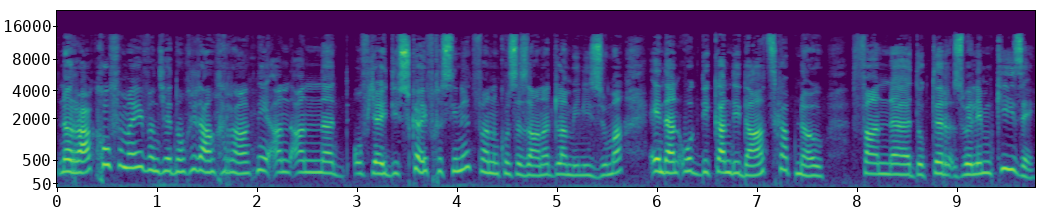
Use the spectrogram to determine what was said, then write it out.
Nou raak gou vir my want jy het nog nie daan geraak nie aan aan uh, of jy die skuif gesien het van Nkosazana Dlamini Zuma en dan ook die kandidaatskap nou van uh, Dr Zwelin Mkhize.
